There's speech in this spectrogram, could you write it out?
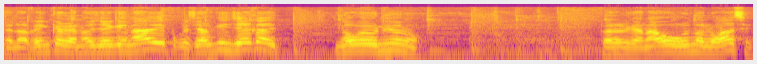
En la finca que no llegue nadie, porque si alguien llega, no veo ni uno. Pero el ganado uno lo hace.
